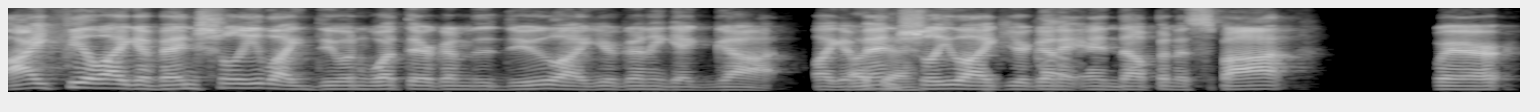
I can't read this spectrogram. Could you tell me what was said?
I feel like eventually, like doing what they're going to do, like you're going to get got. Like Okay. eventually, like you're going to end up in a spot where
